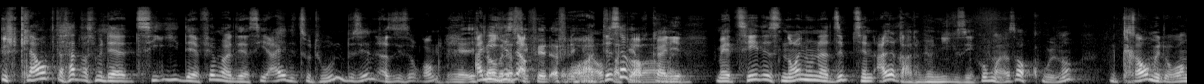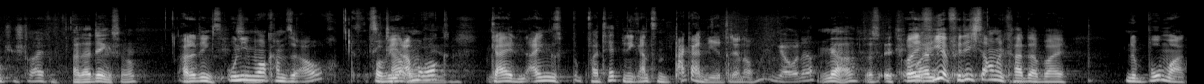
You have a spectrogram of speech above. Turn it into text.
ich glaube, das hat was mit der CI, der Firma, der CI zu tun, ein bisschen. Also diese Orange. Nee, ich Ah, glaube, dass die für den öffentlichen oh, Das ist aber auch geil. Hier. Mercedes 917 Allrad habe ich noch nie gesehen. Guck mal, das ist auch cool, ne? Mit Grau mit orangen Streifen. Allerdings, ja. Allerdings, Unimog haben sie auch. VW Amrock. Geil, ein eigenes Quartett mit den ganzen Baggern hier drin. Auch mega, oder? Ja, das äh, vor Oder hier, für dich ist auch eine Karte dabei. Eine Bomag.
